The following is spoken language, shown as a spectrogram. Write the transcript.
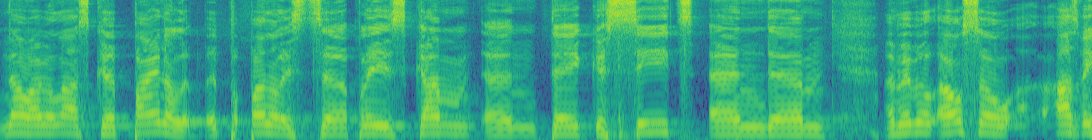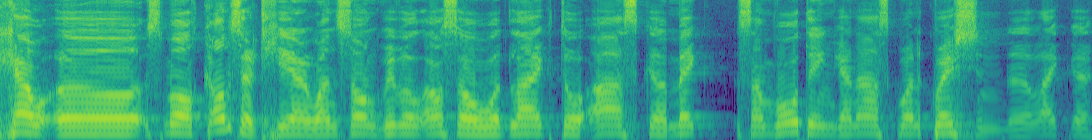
now I will ask uh, panel, uh, panelists, uh, please come and take a seat. And, um, and we will also, as we have a small concert here, one song, we will also would like to ask, uh, make some voting and ask one question, uh, like uh,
